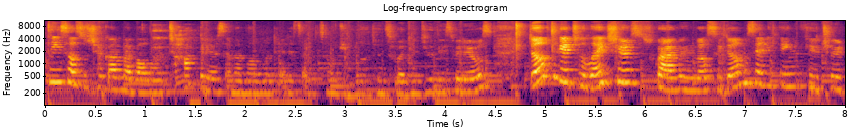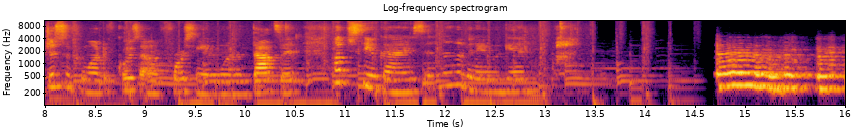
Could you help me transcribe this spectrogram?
Please also check out my Bollywood talk videos and my Bollywood edits. I put so much blood and sweat into these videos. Don't forget to like, share, subscribe, and so you don't miss anything in the future. Just if you want, of course, I'm not forcing anyone, and that's it. Hope to see you guys in another video again. Bye.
